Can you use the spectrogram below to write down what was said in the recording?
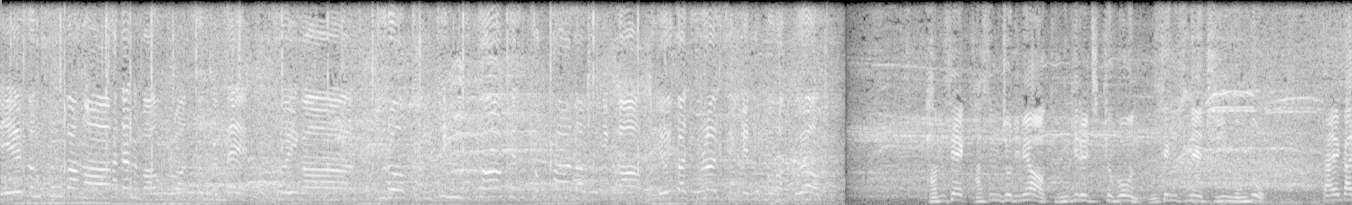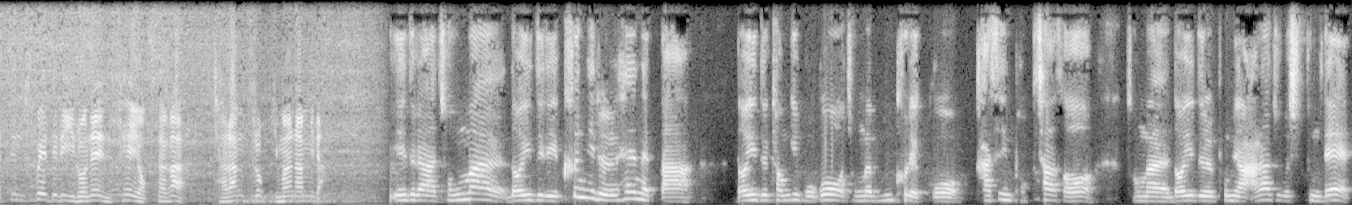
예선 통과만 하자는 마음으로 왔었는데 저희가 유럽 강팀부터 계속 격파하다 보니까 여기까지 올라올 수 있게 된 것 같고요. 밤새 가슴 졸이며 경기를 지켜본 우생순의 주인공도 딸 같은 후배들이 이뤄낸 새 역사가 자랑스럽기만 합니다. 얘들아 정말 너희들이 큰 일을 해냈다. 너희들 경기 보고 정말 뭉클했고 가슴이 벅차서 정말 너희들 보며 안아주고 싶은데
